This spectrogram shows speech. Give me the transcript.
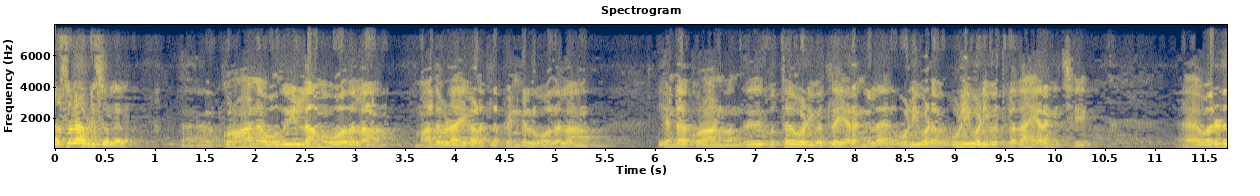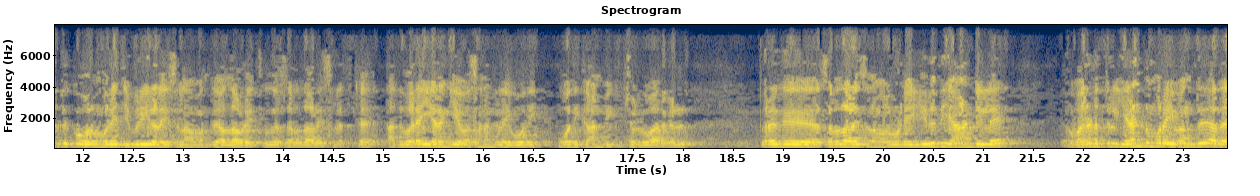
ரசூலா அப்படி சொல்லல. குரான குர்ஆனை ஒது இல்லாம ஓதலாம். மாதவிடாய் காலத்துல பெண்கள் ஓதலாம். ஏண்டா குரான் வந்து புத்தக வடிவத்துல இறங்கல? ஒளி வட ஒளி வடிவத்துல தான் இறங்குச்சு. வருடத்துக்கு ஒரு முறை ஜிப்ரீல் அலைசலாம் வந்து அல்லாவுடைய தூதர் ஸல்லல்லாஹு அலைஹி அதுவரை இறங்கிய வசனங்களை ஓதி ஓதி காண்பிக்க சொல்லுவார்கள். பிறகு சரதா அலைஹி அவர்களுடைய இறுதி ஆண்டிலே வருடத்தில் இரண்டு முறை வந்து அதை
